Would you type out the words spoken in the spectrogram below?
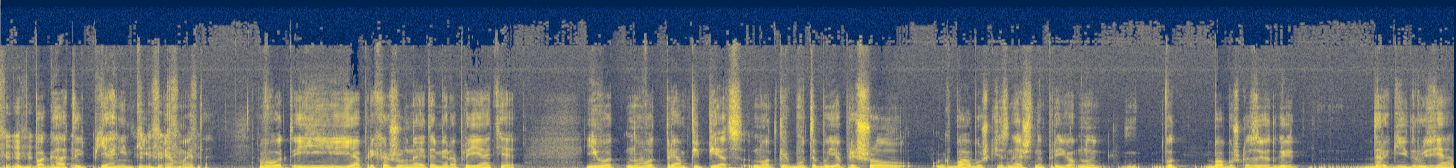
богатый, пьяненький, прям это. Вот, и я прихожу на это мероприятие, и вот, ну вот прям пипец. Ну вот как будто бы я пришел к бабушке, знаешь, на прием. Ну, вот бабушка зовет, говорит, дорогие друзья,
